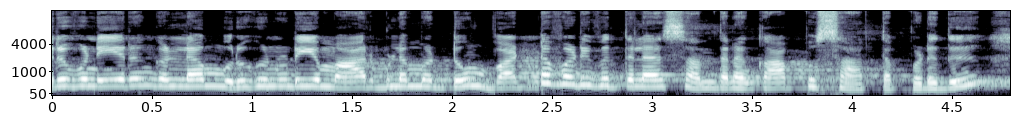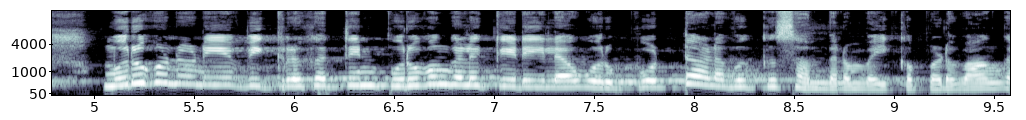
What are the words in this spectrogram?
இரவு நேரங்களில் முருகனுடைய மார்பில் மட்டும் வட்ட வடிவத்தில் சந்தன காப்பு சார்த்தப்படுது முருகனுடைய விக்கிரகத்தின் புருவங்களுக்கு இடையில் ஒரு பொட்டு அளவுக்கு சந்தனம் வைக்கப்படுவாங்க.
